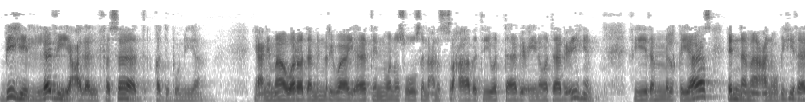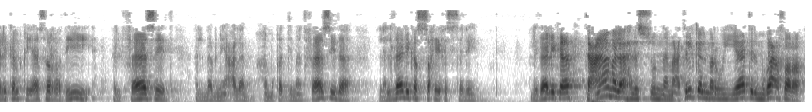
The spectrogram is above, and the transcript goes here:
به الذي على الفساد قد بني. يعني ما ورد من روايات ونصوص عن الصحابة والتابعين وتابعيهم في ذم القياس إنما عنوا به ذلك القياس الرديء الفاسد المبني على مقدمات فاسدة لا ذلك الصحيح السليم. لذلك تعامل أهل السنة مع تلك المرويات المبعثرة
